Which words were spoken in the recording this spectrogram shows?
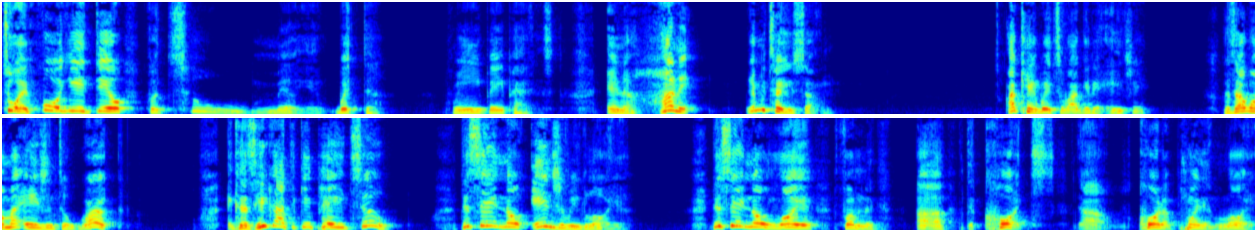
to a four-year deal for two million with the Green Bay Packers and a hundred. Let me tell you something. I can't wait till I get an agent because I want my agent to work because he got to get paid too. This ain't no injury lawyer. This ain't no lawyer from the uh, the courts, uh, court appointed lawyer.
